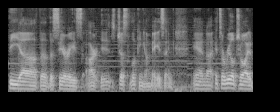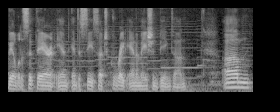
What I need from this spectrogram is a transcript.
the uh, the, the series are is just looking amazing. And uh, it's a real joy to be able to sit there and, and to see such great animation being done. Um,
